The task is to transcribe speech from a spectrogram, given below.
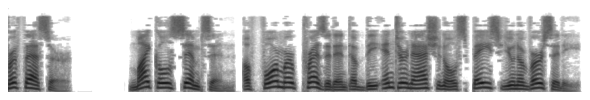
Professor. Michael Simpson, a former president of the International Space University,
